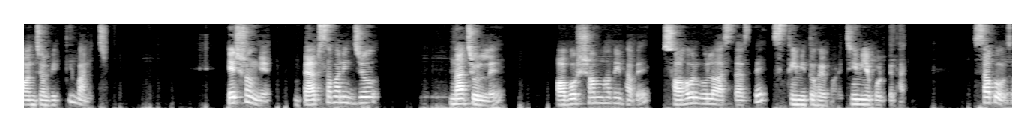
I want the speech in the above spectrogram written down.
অঞ্চল ভিত্তিক বাণিজ্য। এর সঙ্গে ব্যবসা বাণিজ্য না চললে অবশ্যম্ভাবীভাবে শহরগুলো আস্তে আস্তে স্থিমিত হয়ে পড়ে ঝিমিয়ে পড়তে থাকে। সাপোজ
